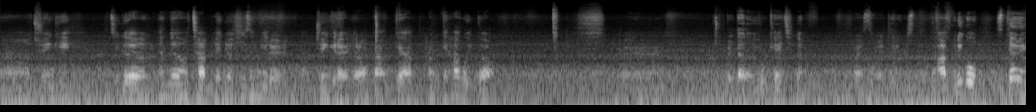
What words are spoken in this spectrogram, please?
어, 주행기 지금 현대자동차 베뉴 시승기를 어, 주행기를 여러분과 함께 하- 함께 하고 있고요. 이렇게 지금 말씀을 드리고 있습니다. 아 그리고 스테어링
